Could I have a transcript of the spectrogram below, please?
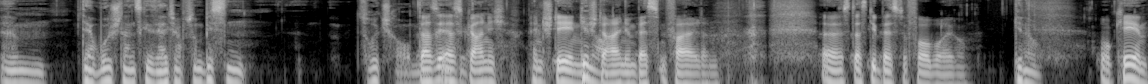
ähm, der Wohlstandsgesellschaft so ein bisschen zurückschrauben. Da sie erst gar nicht entstehen, die genau. Steine im besten Fall, dann äh, ist das die beste Vorbeugung. Genau. Okay.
